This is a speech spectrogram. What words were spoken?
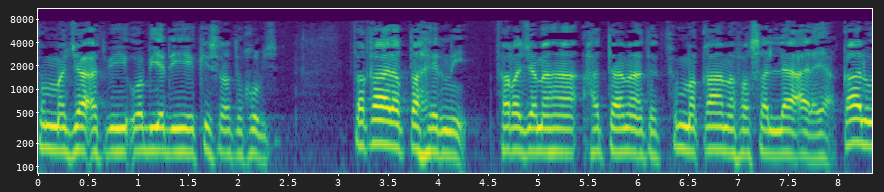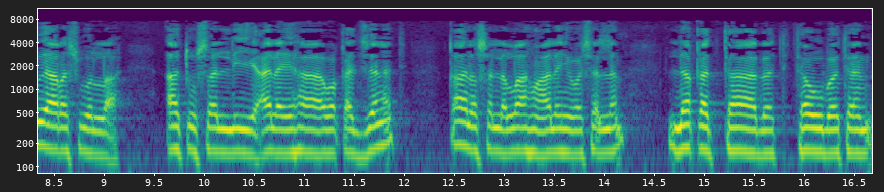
ثم جاءت به وبيده كسرة خبز. فقالت طهرني فرجمها حتى ماتت ثم قام فصلى عليها. قالوا يا رسول الله أتصلي عليها وقد زنت؟ قال صلى الله عليه وسلم لقد تابت توبة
